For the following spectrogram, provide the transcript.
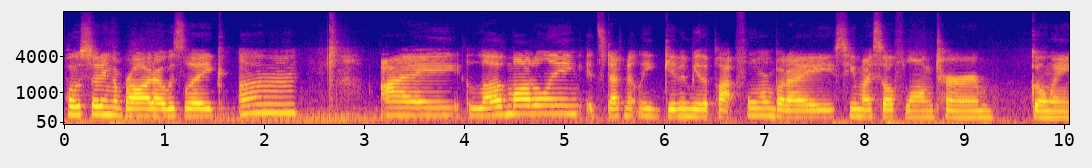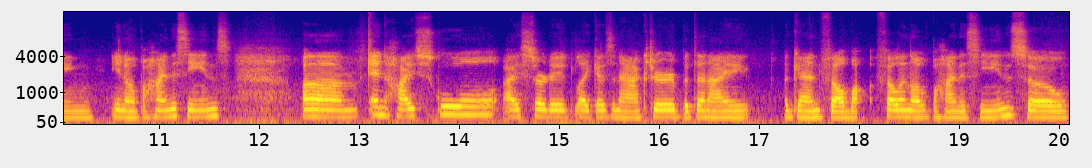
post studying abroad, I was like, um. I love modeling. It's definitely given me the platform, but I see myself long term going, you know, behind the scenes. Um, in high school, I started like as an actor, but then I again fell fell in love behind the scenes. So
